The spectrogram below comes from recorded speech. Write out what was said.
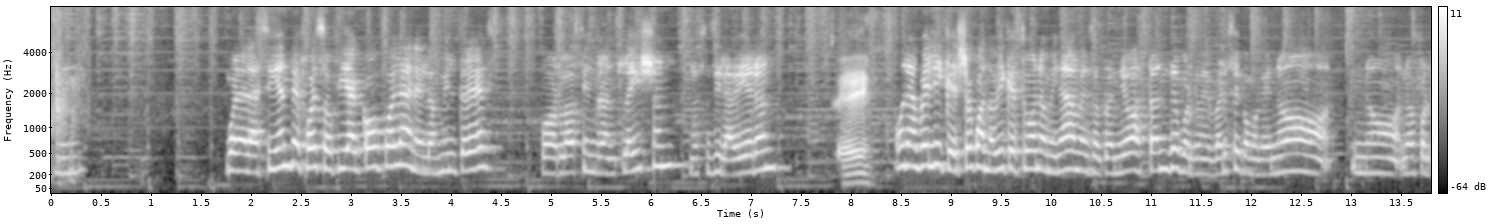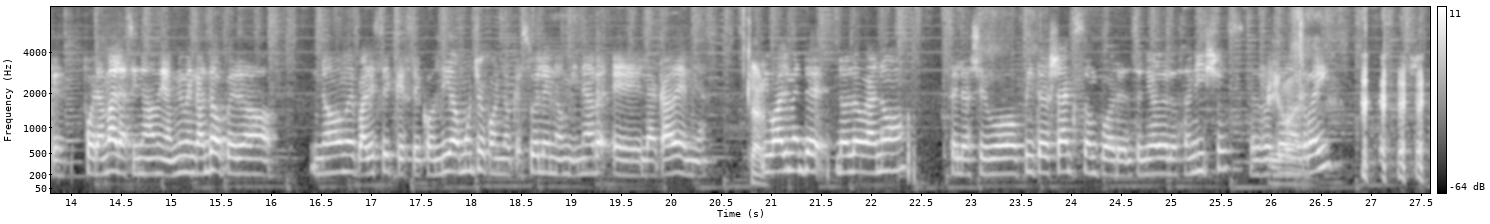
Bueno, la siguiente fue Sofía Coppola en el 2003 por Lost in Translation. No sé si la vieron. Sí. Una peli que yo cuando vi que estuvo nominada me sorprendió bastante porque me parece como que no, no, no es porque fuera mala, sino a mí, a mí me encantó, pero no me parece que se condiga mucho con lo que suele nominar eh, la academia. Claro. Igualmente no lo ganó, se lo llevó Peter Jackson por El Señor de los Anillos, El Retorno del Rey.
